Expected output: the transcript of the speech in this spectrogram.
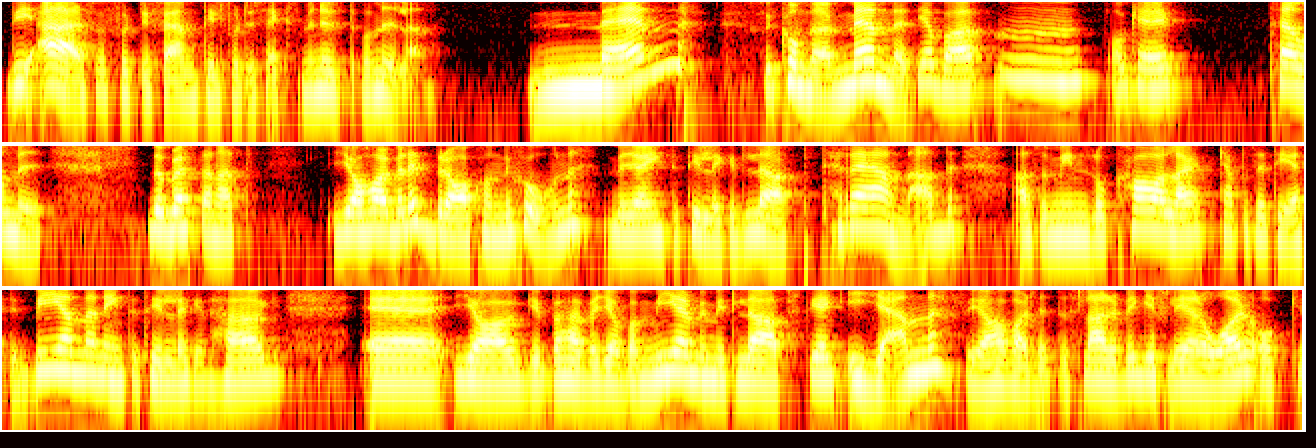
det är för 45 till 46 minuter på milen. Men, så kom det där menet. Jag bara, mm, okej, tell me. Då berättade han att jag har väldigt bra kondition, men jag är inte tillräckligt löptränad. Alltså min lokala kapacitet i benen är inte tillräckligt hög. Eh, jag behöver jobba mer med mitt löpsteg igen, för jag har varit lite slarvig i flera år och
